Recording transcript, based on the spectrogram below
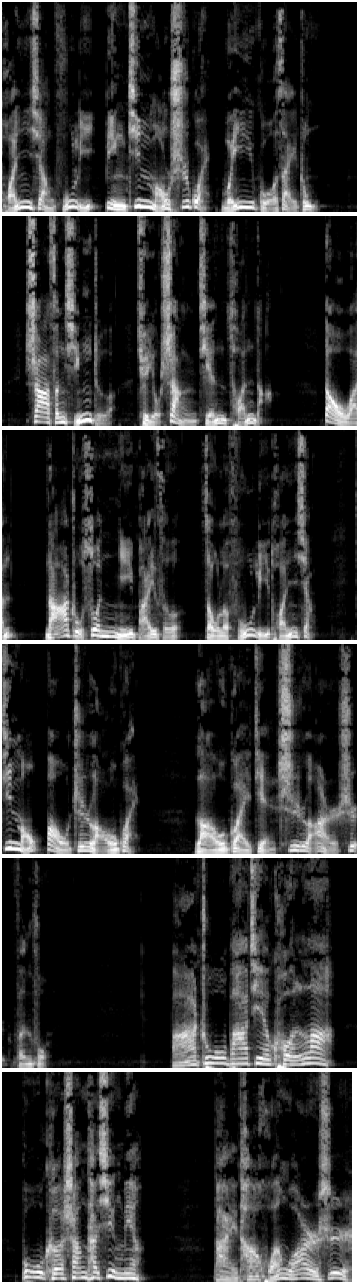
团象、浮离，并金毛狮怪围裹在中。沙僧行者却又上前传打，到晚拿住酸泥、白泽，走了浮离、团象、金毛豹之老怪。老怪见失了二师，吩咐：“把猪八戒捆了，不可伤他性命。待他还我二师，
